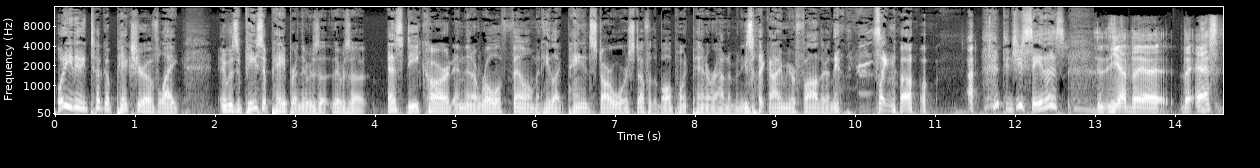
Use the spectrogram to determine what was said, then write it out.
What do you do? He took a picture of like it was a piece of paper, and there was a there was a SD card and then a roll of film, and he like painted Star Wars stuff with a ballpoint pen around him, and he's like, "I'm your father," and the other guy's like, "No." Did you see this? Yeah the the S.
